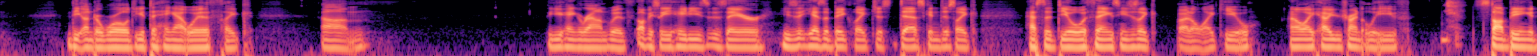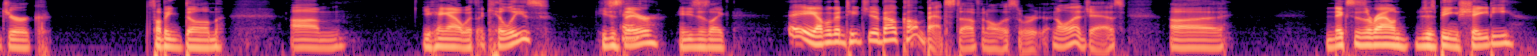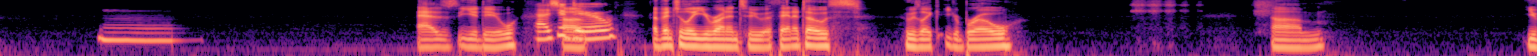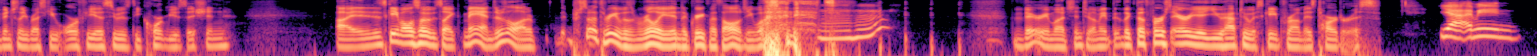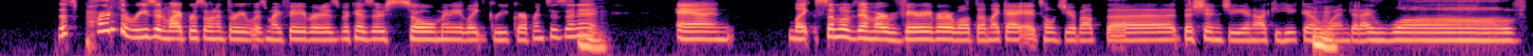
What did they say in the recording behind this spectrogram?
the underworld. You get to hang out with like, um, you hang around with. Obviously, Hades is there. He's he has a big like just desk and just like has to deal with things. He's just like, I don't like you. I don't like how you're trying to leave. Stop being a jerk. Stop being dumb. Um, you hang out with Achilles. He's just Okay. there, and he's just like, hey, I'm gonna teach you about combat stuff and all this sort and all that jazz. Uh, Nyx is around just being shady Mm, as you do. as you Uh, do. Eventually, you run into Thanatos, who's like your bro. Um, you eventually rescue Orpheus, who is the court musician. Uh, and this game also is like, man, there's a lot of Persona Three was really into Greek mythology, wasn't it? hmm Very much into. I mean, like the first area you have to escape from is Tartarus. Yeah, I mean, that's part of the reason why Persona 3 was my favorite is because there's so many like Greek references in it. Mhm. And like some of them are very, very well done. Like I, I told you about the the Shinji and Akihiko Mhm. one that I love.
